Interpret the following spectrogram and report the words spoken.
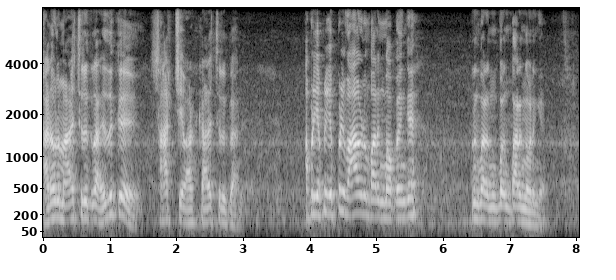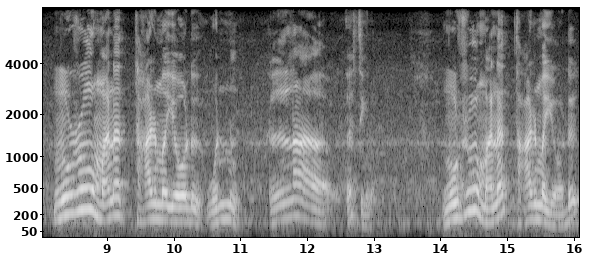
கடவுள் அழைச்சிருக்கிறார். எதுக்கு? சாட்சிய வாழ்க்கை அழைச்சிருக்கிறார். அப்படி எப்படி எப்படி வாழணும் பாருங்க பார்ப்போம் இங்கே. பாருங்க பாருங்க பாருங்க, பாருங்க அவனுங்க. முழு மன தாழ்மையோடு ஒன்று எல்லாம் யோசிக்கணும். முழு மன தாழ்மையோடு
